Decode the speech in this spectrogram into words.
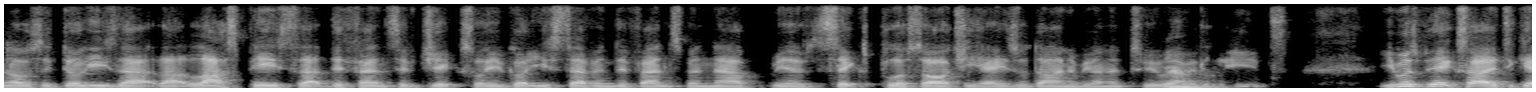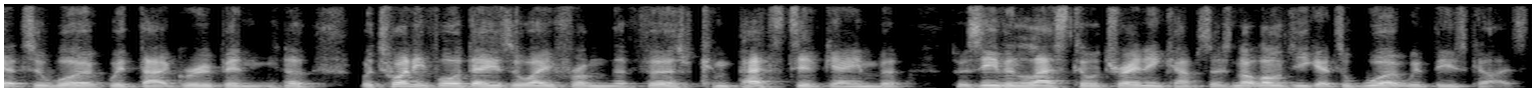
And obviously, Duggie's that that last piece, that defensive jigsaw. You've got your seven defensemen now, you know, six plus Archie Hazeldine to be on a two yeah. leads you must be excited to get to work with that group. In you know, we're 24 days away from the first competitive game, but so it's even less till training camp. So it's not long till you get to work with these guys.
